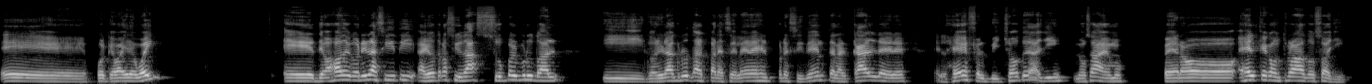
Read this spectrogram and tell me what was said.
Eh, porque, by the way, eh, debajo de Gorilla City hay otra ciudad súper brutal. Y Gorilla Groot, al parecer, es el presidente, el alcalde, el jefe, el bichote de allí. No sabemos. Pero es el que controla todo eso allí.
